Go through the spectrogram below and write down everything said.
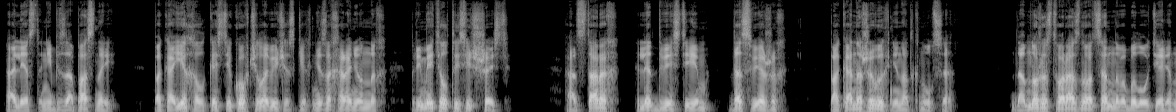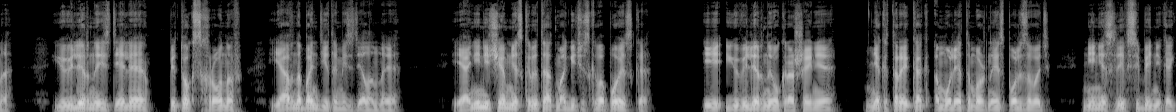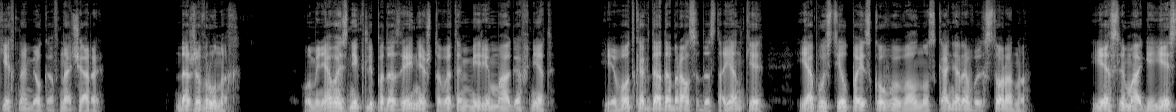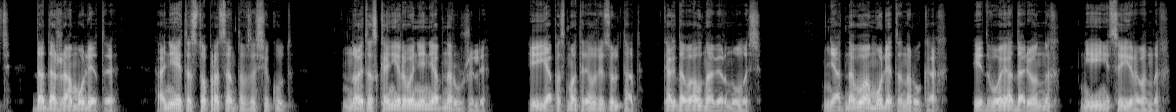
А лес-то небезопасный. Пока ехал, костяков человеческих, незахороненных, приметил тысяч шесть. От старых, лет двести им, до свежих, пока на живых не наткнулся. До множества разного ценного было утеряно. Ювелирные изделия, пяток схронов, явно бандитами сделанные. И они ничем не скрыты от магического поиска. И ювелирные украшения, некоторые как амулеты можно использовать, не несли в себе никаких намеков на чары. Даже в рунах. У меня возникли подозрения, что в этом мире магов нет. И вот, когда добрался до стоянки, я пустил поисковую волну сканера в их сторону. Если маги есть, да даже амулеты, они это сто процентов засекут. Но это сканирование не обнаружили. И я посмотрел результат, когда волна вернулась. Ни одного амулета на руках, и двое одаренных, неинициированных.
